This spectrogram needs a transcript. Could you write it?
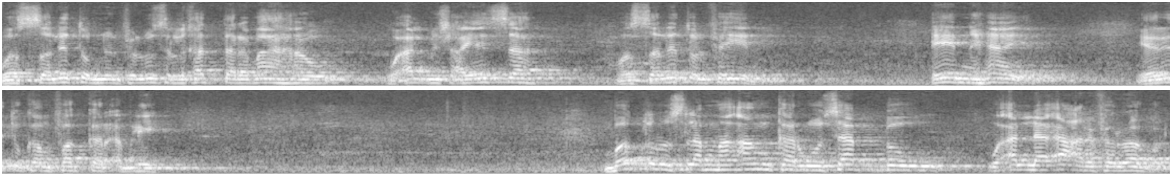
وصلته ان الفلوس اللي خدتها رماها وقال مش عايزها وصلته لفين إيه النهاية؟ يا ريته كان فكر قبليه بطرس لما أنكر وسب وقال لا أعرف الرجل.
